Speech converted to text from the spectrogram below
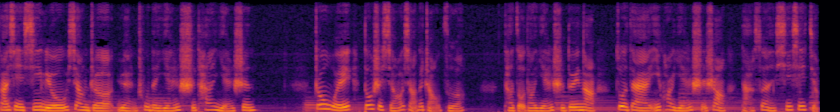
发现溪流向着远处的岩石滩延伸，周围都是小小的沼泽。他走到岩石堆那儿，坐在一块岩石上，打算歇歇脚。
